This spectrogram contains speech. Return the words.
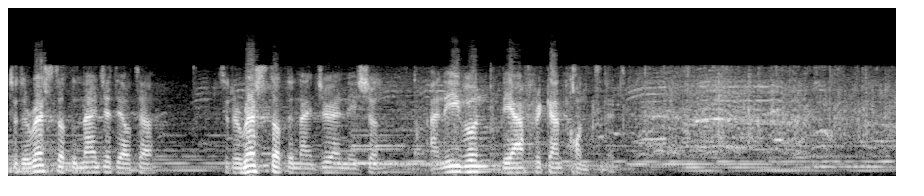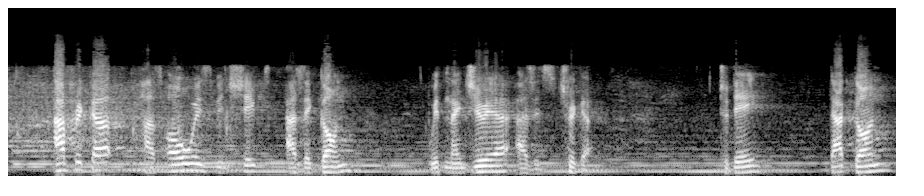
to the rest of the Niger Delta, to the rest of the Nigerian nation, and even the African continent. Africa has always been shaped as a gun with Nigeria as its trigger. Today, that gun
